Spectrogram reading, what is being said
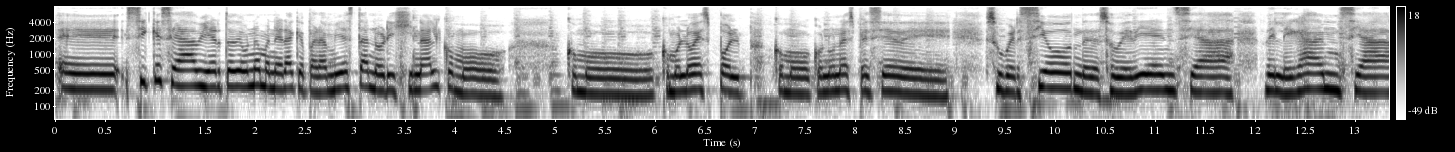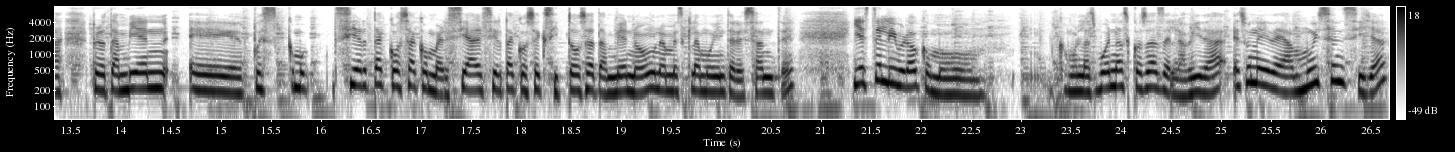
eh, sí que se ha abierto de una manera que para mí es tan original como, como, como lo es Pulp, como con una especie de subversión, de desobediencia, de elegancia, pero también eh, pues como cierta cosa comercial, cierta cosa exitosa también, ¿no? Una mezcla muy interesante. Y este libro, como, como las buenas cosas de la vida, es una idea muy sencilla,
